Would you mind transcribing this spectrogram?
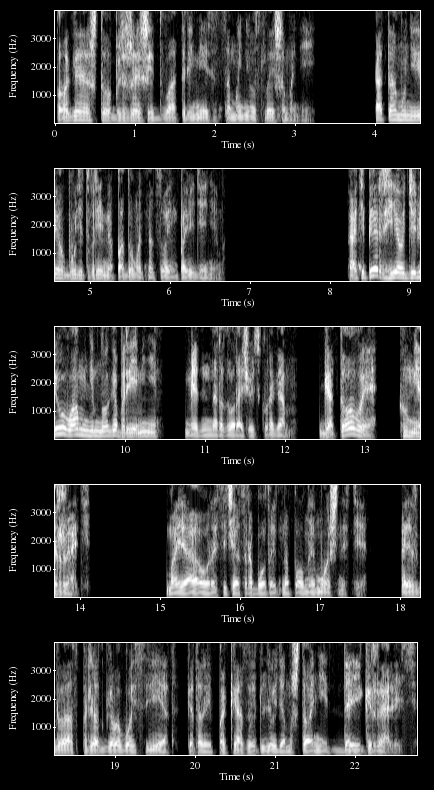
Полагаю, что ближайшие два-три месяца мы не услышим о ней а там у нее будет время подумать над своим поведением. «А теперь я уделю вам немного времени», — медленно разворачиваюсь к врагам. «Готовы умирать?» Моя аура сейчас работает на полной мощности, а из глаз прет голубой свет, который показывает людям, что они доигрались.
